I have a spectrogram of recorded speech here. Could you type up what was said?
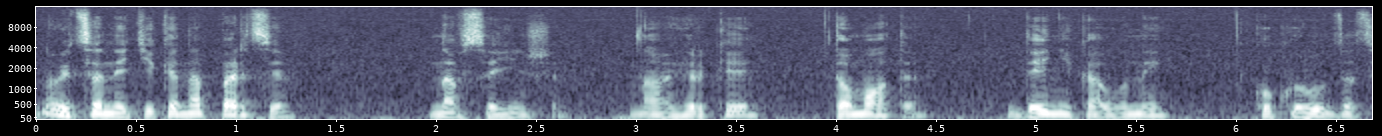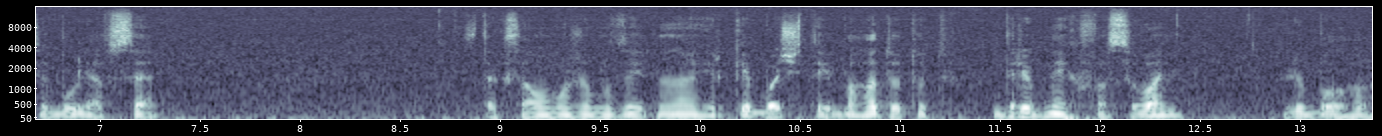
Ну і це не тільки на перці, на все інше. На огірки, томати, дині, кавуни, кукурудза, цибуля, все. Так само можемо зайти на огірки, бачите, і багато тут дрібних фасувань любого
